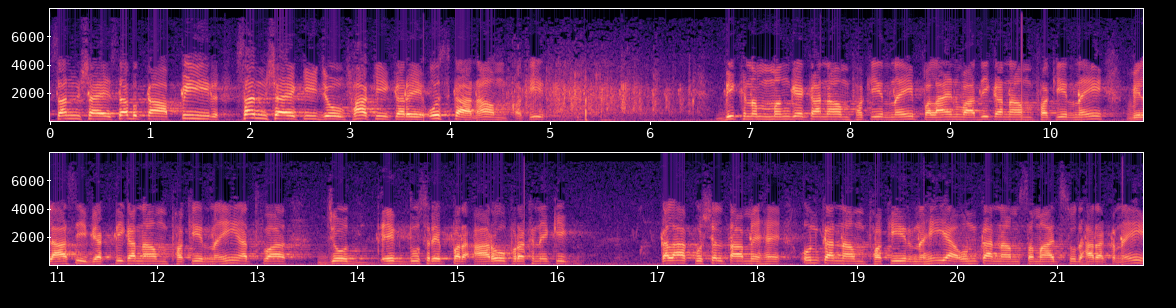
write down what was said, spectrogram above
संशय सबका पीर, संशय की जो फाकी करे उसका नाम फकीर। बिखनम मंगे का नाम फकीर नहीं, पलायनवादी का नाम फकीर नहीं, विलासी व्यक्ति का नाम फकीर नहीं, अथवा जो एक दूसरे पर आरोप रखने की कला कुशलता में है, उनका नाम फकीर नहीं या उनका नाम समाज सुधारक नहीं।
